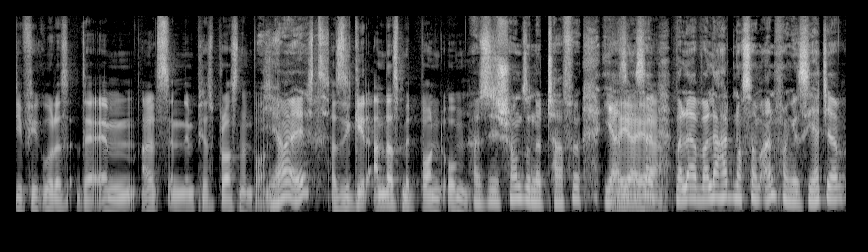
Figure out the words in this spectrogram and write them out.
die Figur des, der M als in dem Pierce Brosnan Bond. Ja, echt? Also sie geht anders mit Bond um. Also sie ist schon so eine taffe. Ja, Ja, sie ja, ist ja. halt, weil er, weil er halt noch so am Anfang ist. Sie hat ja,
